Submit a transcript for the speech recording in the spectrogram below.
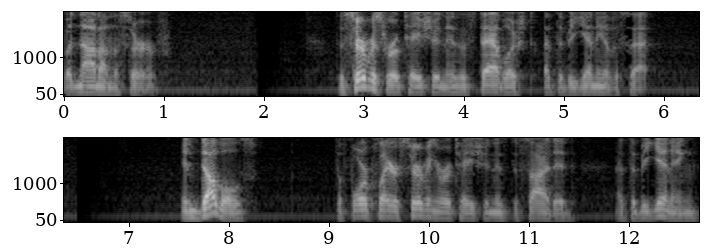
but not on the serve. The service rotation is established at the beginning of the set. In doubles, the four-player serving rotation is decided at the beginning.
